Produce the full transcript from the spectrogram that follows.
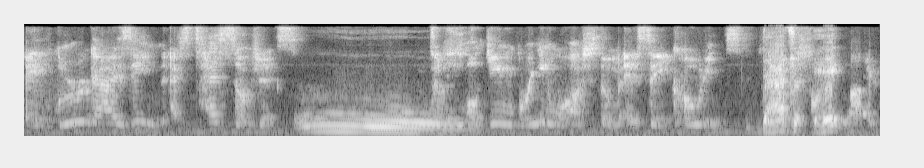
and lure guys in as test subjects Ooh. to fucking brainwash them and say codings? That's Fucking hey,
